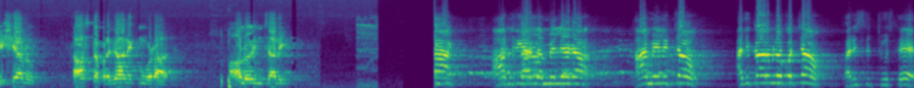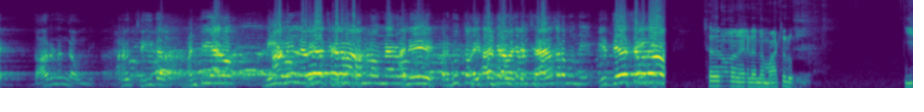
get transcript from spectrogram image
విషయాలు రాష్ట్ర ప్రజానికం కూడా ఆలోచించాలి. ఎమ్మెల్యేగా హామీలు ఇచ్చాం అధికారంలోకి వచ్చాం పరిస్థితి చూస్తే దారుణంగా ఉంది. మనం చేయగలం. మంత్రి గారు చంద్రబాబు నాయుడు అన్న మాటలు ఈ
